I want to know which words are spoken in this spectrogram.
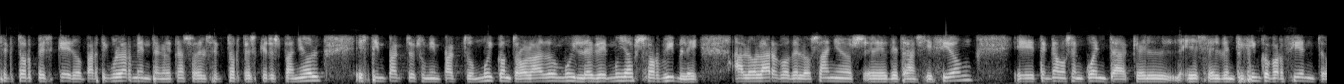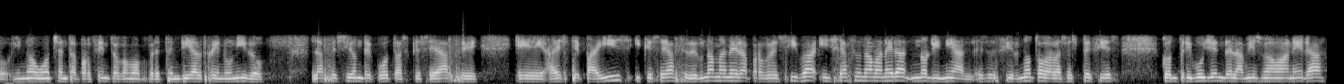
sector pesquero, particularmente en el caso del sector pesquero español, este impacto es un impacto muy controlado, muy leve, muy absorbible a lo largo de los años eh, de transición. Eh, tengamos en cuenta que es el 25% y no un 80% como pretendía el Reino Unido la cesión de cuotas que se hace eh, a este país y que se hace de una manera progresiva y se hace de una manera no lineal, es decir, no todas las especies contribuyen de la misma manera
